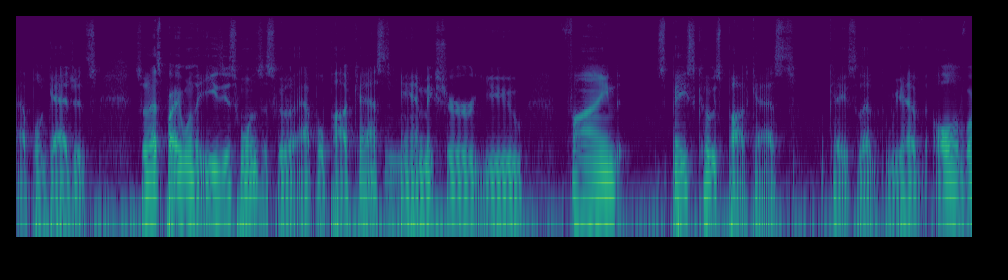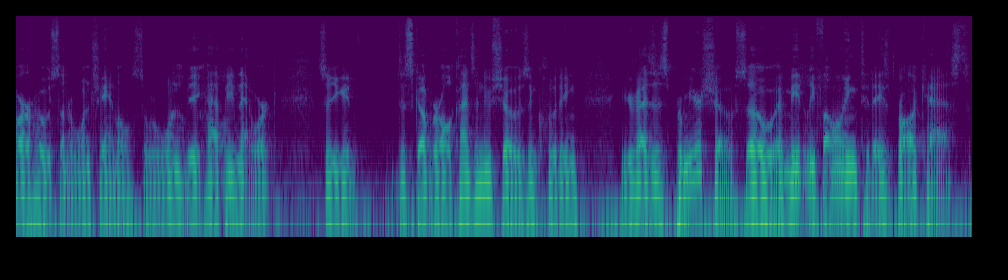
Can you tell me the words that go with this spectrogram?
Apple gadgets. So that's probably one of the easiest ones. Just go to Apple Podcasts and make sure you find Space Coast Podcasts. Okay, so that we have all of our hosts under one channel. So we're one big happy network. So you could discover all kinds of new shows, including your guys' premiere show. So immediately following today's broadcast,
